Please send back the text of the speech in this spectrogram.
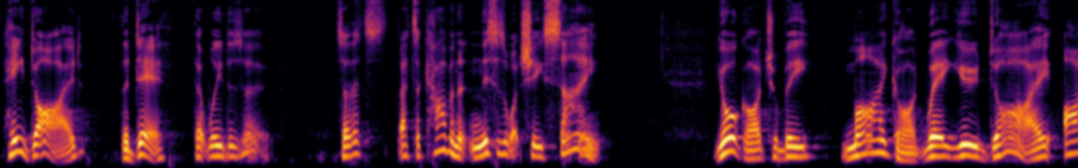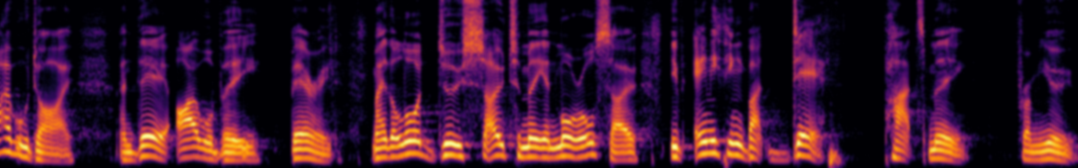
He died the death that we deserve. So that's, that's a covenant, and this is what she's saying. Your God shall be my God. Where you die, I will die, and there I will be buried. May the Lord do so to me and more also, if anything but death parts me from you.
